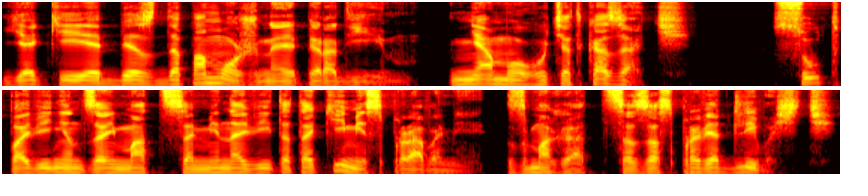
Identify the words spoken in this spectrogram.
якія бездапаможныя перад ім, не могуць адказаць. Суд павінен займацца менавіта такімі справамі, змагацца за справядлівасць.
